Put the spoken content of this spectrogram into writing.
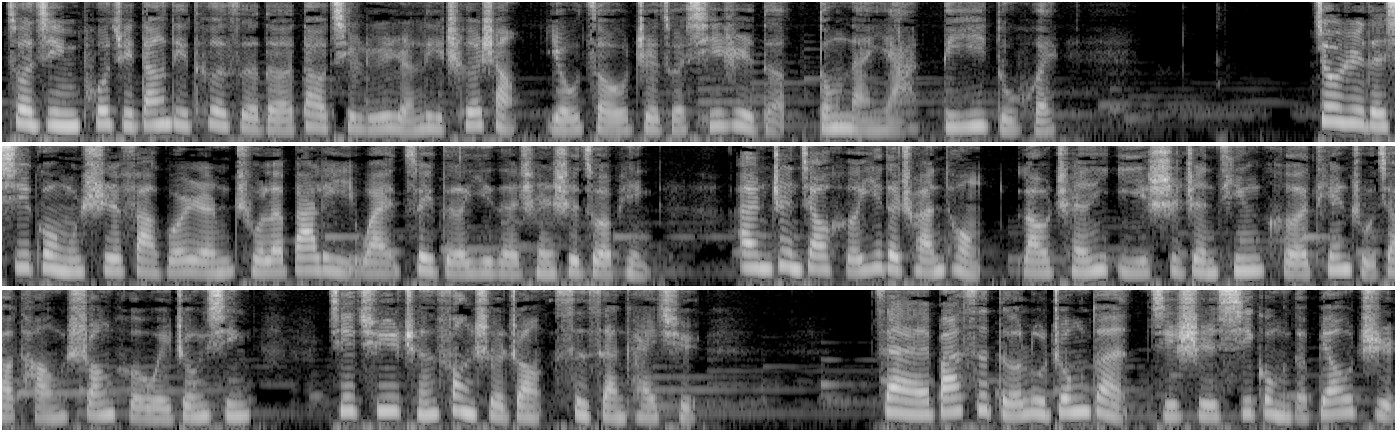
坐进颇具当地特色的道奇驴人力车上，游走这座昔日的东南亚第一都会。旧日的西贡是法国人除了巴黎以外最得意的城市作品。按政教合一的传统，老城以市政厅和天主教堂双合为中心，街区呈放射状四散开去。在巴斯德路中段即是西贡的标志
